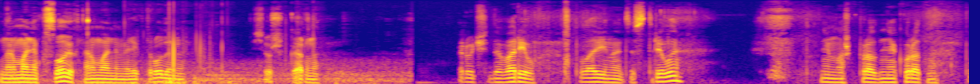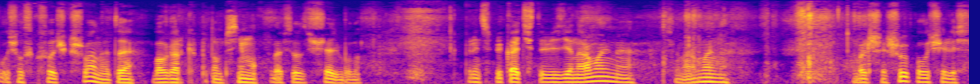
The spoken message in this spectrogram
нормальных условиях, нормальными электродами. Все шикарно. Короче, доварил половину этой стрелы. Тут немножко, правда, неаккуратно получился кусочек шва, но это болгаркой потом сниму, когда все зачищать буду. В принципе, качество везде нормальное, все нормально. Большие швы получились.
